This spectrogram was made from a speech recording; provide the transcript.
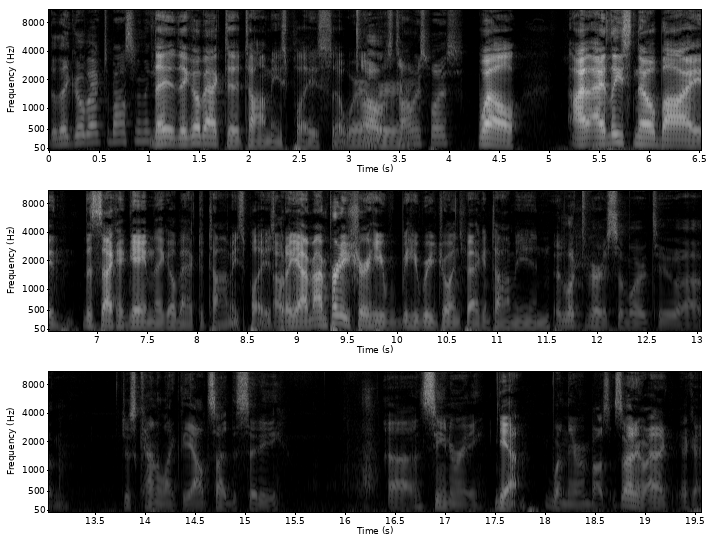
Did they go back to Boston? In the They they go back to Tommy's place, so wherever. oh, it was Tommy's place. Well, I, I at least know by the second game they go back to Tommy's place. But Okay. yeah, I'm, I'm pretty sure he he rejoins back in Tommy and It looked very similar to um, just kind of like the outside the city uh, scenery yeah, when they were in Boston. So anyway, I- okay.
